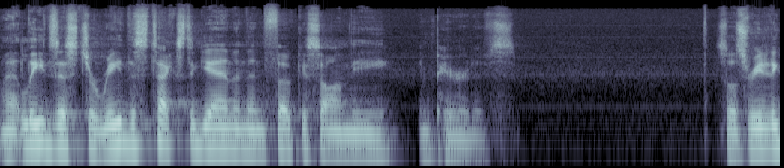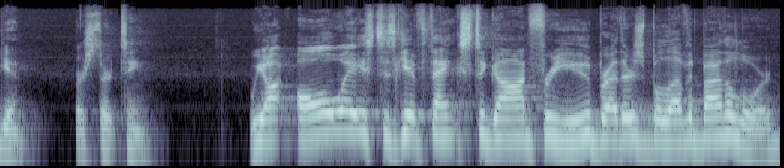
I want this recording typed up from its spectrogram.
that leads us to read this text again and then focus on the imperatives. So let's read it again. Verse 13. We ought always to give thanks to God for you, brothers beloved by the Lord,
